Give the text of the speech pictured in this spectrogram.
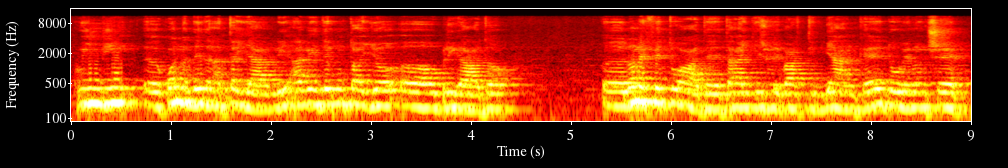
Quindi eh, quando andate a tagliarli avete un taglio eh, obbligato. Eh, non effettuate tagli sulle parti bianche dove non c'è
